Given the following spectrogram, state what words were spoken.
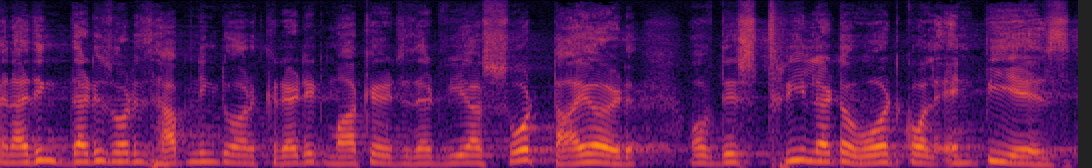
And I think that is what is happening to our credit markets that we are so tired of this three letter word called NPAs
